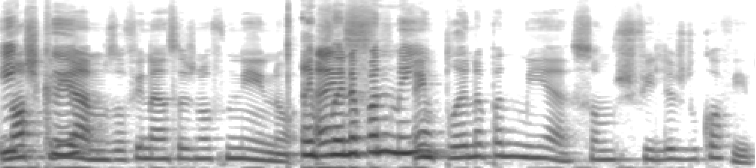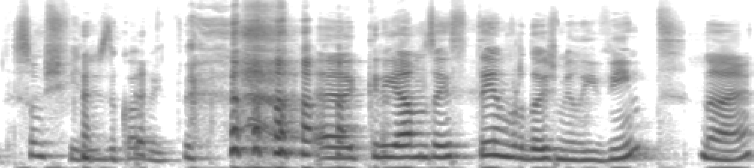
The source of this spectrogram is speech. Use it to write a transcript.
E Nós que... criamos o Finanças no Feminino em plena em, pandemia. Em plena pandemia. Somos filhas do Covid. Somos filhas do Covid. uh, criámos em setembro de 2020, não é?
